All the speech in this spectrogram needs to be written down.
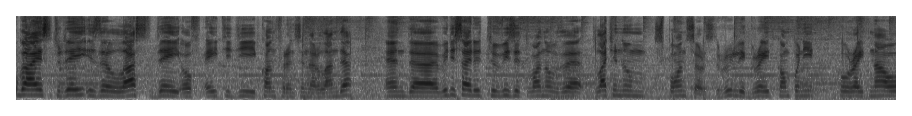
guys, today is the last day of ATD conference in Orlando and uh, we decided to visit one of the platinum sponsors, really great company who right now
